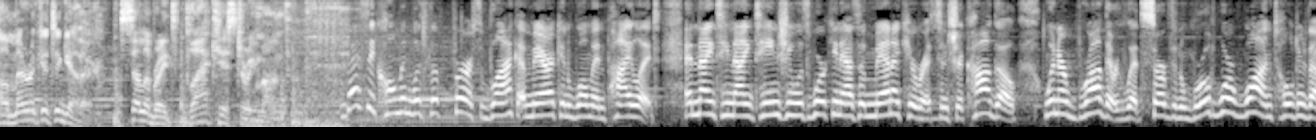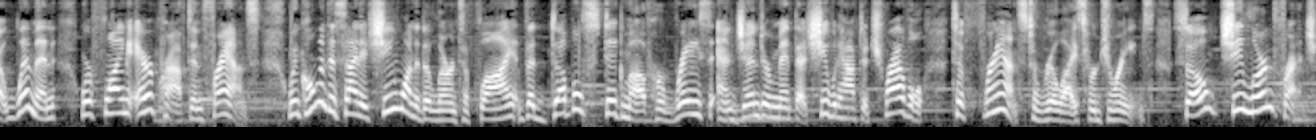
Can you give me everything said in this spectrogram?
America Together celebrates Black History Month. Bessie Coleman was the first black American woman pilot. In 1919, she was working as a manicurist in Chicago when her brother, who had served in World War I, told her that women were flying aircraft in France. When Coleman decided she wanted to learn to fly, the double stigma of her race and gender meant that she would have to travel to France to realize her dreams. So she learned French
